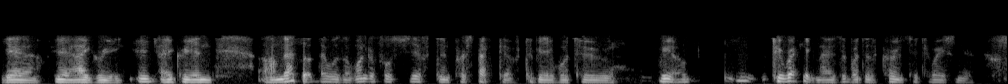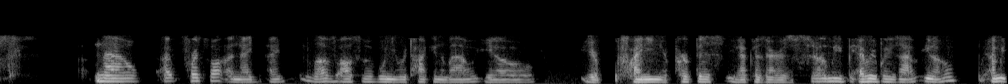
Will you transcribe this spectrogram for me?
Yeah, yeah, I agree. I agree, and um, that's a, that was a wonderful shift in perspective to be able to, you know, to recognize what the current situation is. Now, first of all, and I, I love also when you were talking about, you know, you're finding your purpose, you know, because there's so many, everybody's out, you know, I mean,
